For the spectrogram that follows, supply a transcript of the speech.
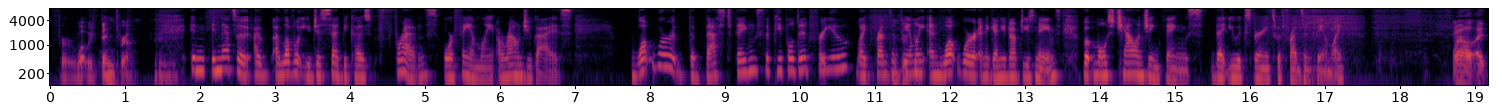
for what we've been through. And and that's a I, I love what you just said because friends or family around you guys, what were the best things that people did for you, like friends and family, and what were and again you don't have to use names, but most challenging things that you experienced with friends and family. Well, I.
